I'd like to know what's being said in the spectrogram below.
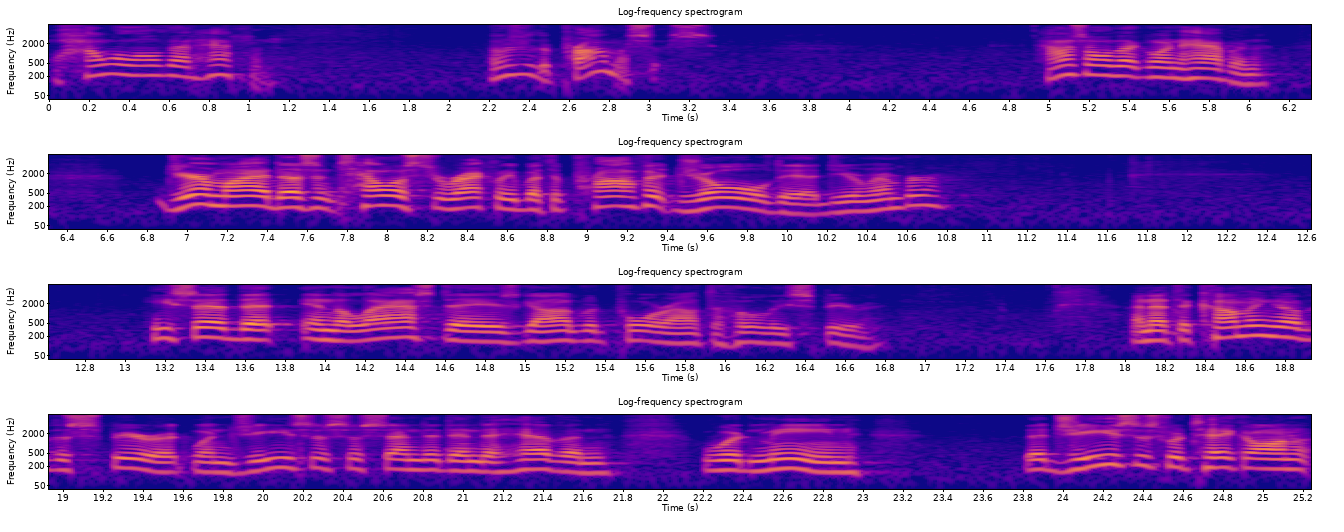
Well, how will all that happen? Those are the promises. How's all that going to happen? Jeremiah doesn't tell us directly, but the prophet Joel did. Do you remember? He said that in the last days God would pour out the Holy Spirit. And at the coming of the Spirit, when Jesus ascended into heaven, would mean that Jesus would take on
